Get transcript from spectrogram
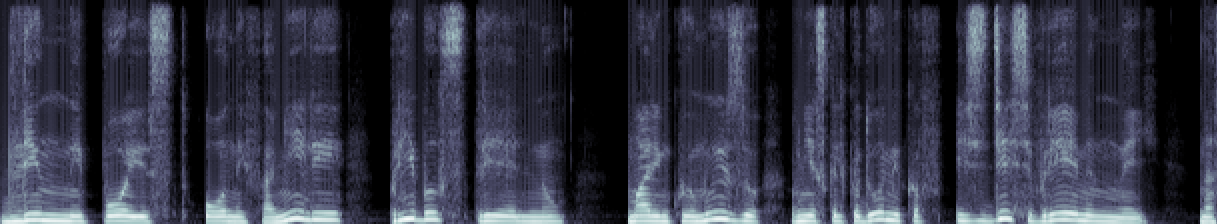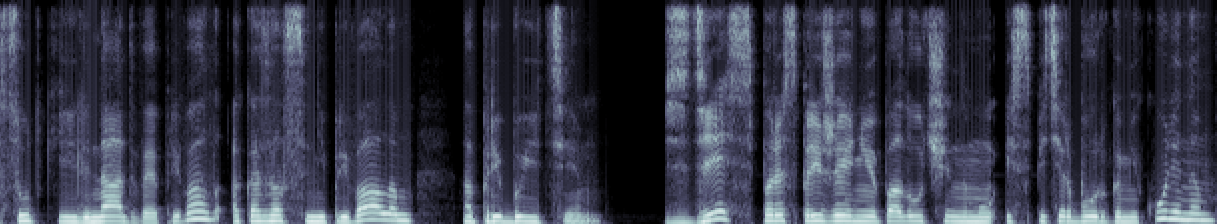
длинный поезд оной фамилии прибыл в Стрельну, маленькую мызу в несколько домиков, и здесь временный, на сутки или надвое привал оказался не привалом, а прибытием. Здесь, по распоряжению, полученному из Петербурга Микулиным,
